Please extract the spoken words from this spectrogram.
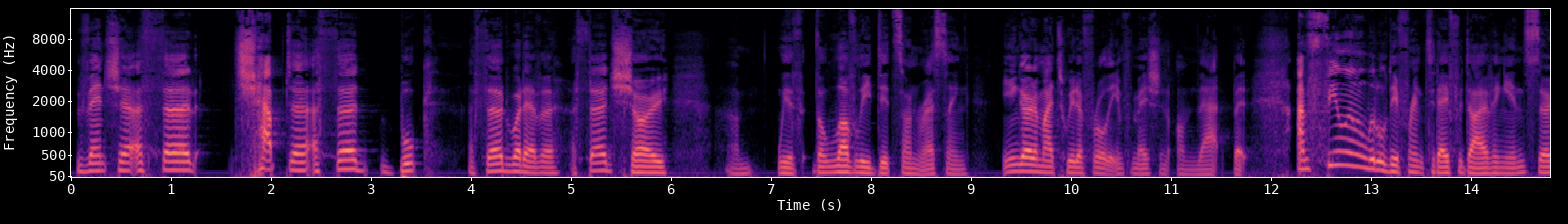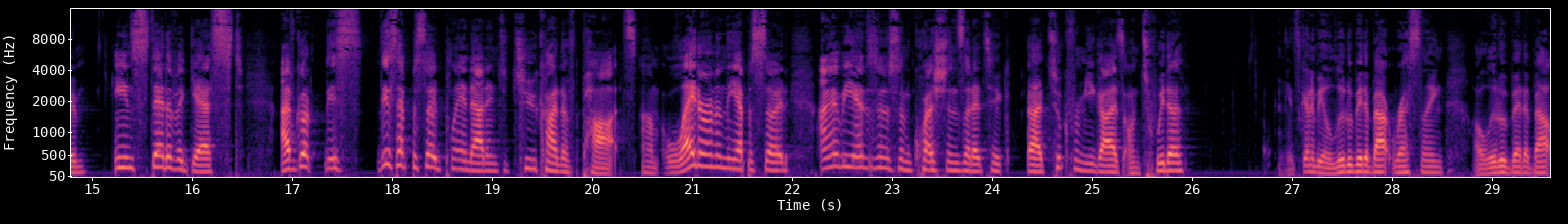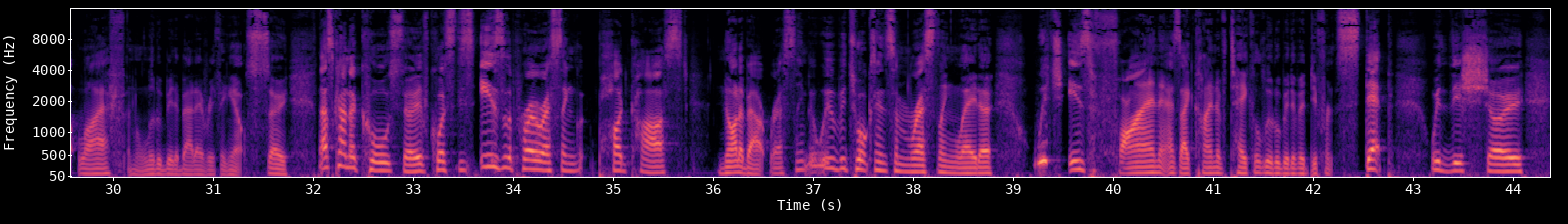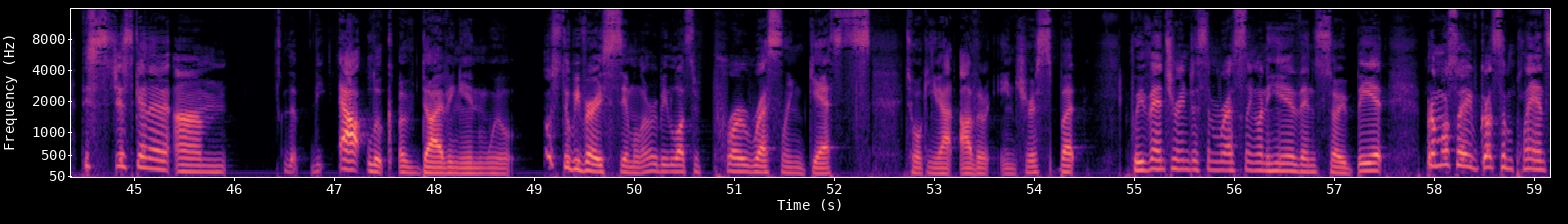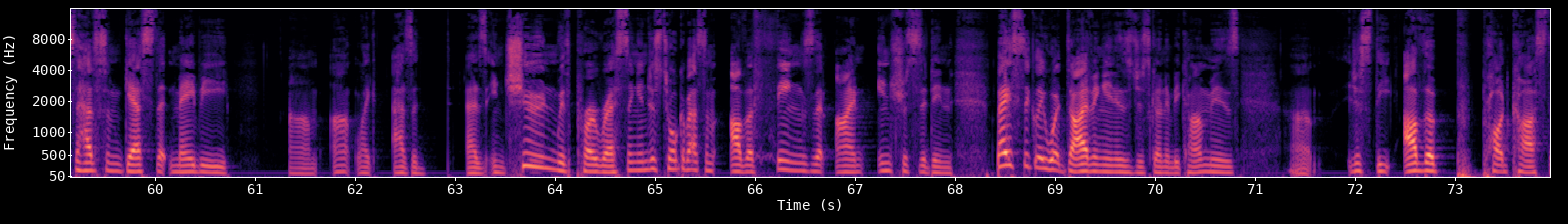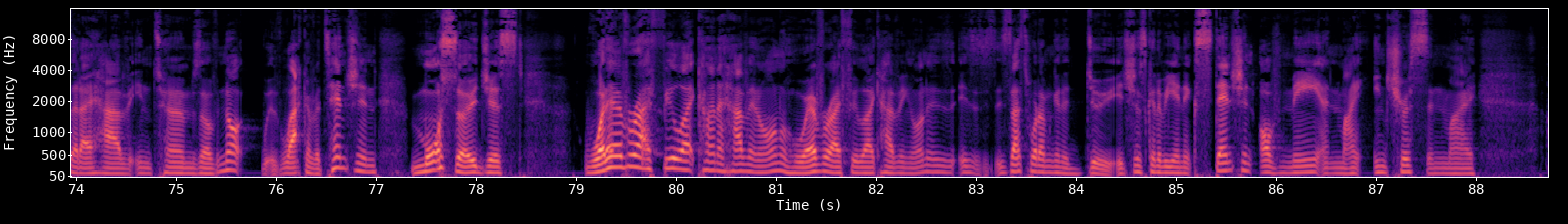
venture, a third chapter, a third book, a third whatever, a third show um, with the lovely Dits on Wrestling. You can go to my Twitter for all the information on that. But I'm feeling a little different today for diving in. So instead of a guest, I've got this this episode planned out into two kind of parts. Um, later on in the episode, I'm to be answering some questions that I took uh, took from you guys on Twitter. It's going to be a little bit about wrestling, a little bit about life, and a little bit about everything else. So that's kind of cool. So, of course, this is the Pro Wrestling Podcast, not about wrestling, but we'll be talking some wrestling later, which is fine as I kind of take a little bit of a different step with this show. This is just to, um, the, the outlook of diving in will, will still be very similar. It'll be lots of pro wrestling guests talking about other interests, but if we venture into some wrestling on here, then so be it. But I'm also got some plans to have some guests that maybe um, aren't like as a as in tune with pro wrestling and just talk about some other things that I'm interested in. Basically, what diving in is just going to become is um, just the other p- podcast that I have in terms of not with lack of attention, more so just whatever I feel like kind of having on, or whoever I feel like having on, is is, is that's what I'm gonna do. It's just gonna be an extension of me and my interests and my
